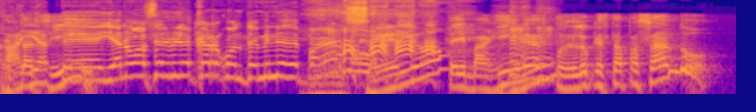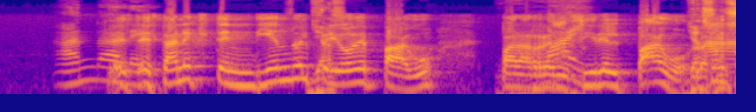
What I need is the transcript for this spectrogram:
¿Qué tal Cállate, sí? ya no va a servir el carro cuando termine de pagar. ¿En serio? ¿Te imaginas? Pues es lo que está pasando. Ándale. Est- Están extendiendo el Ya- periodo de pago para reducir el pago. Ya la gente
